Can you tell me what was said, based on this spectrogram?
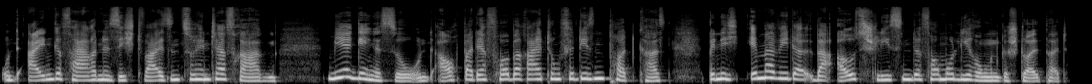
und eingefahrene Sichtweisen zu hinterfragen. Mir ging es so und auch bei der Vorbereitung für diesen Podcast bin ich immer wieder über ausschließende Formulierungen gestolpert.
